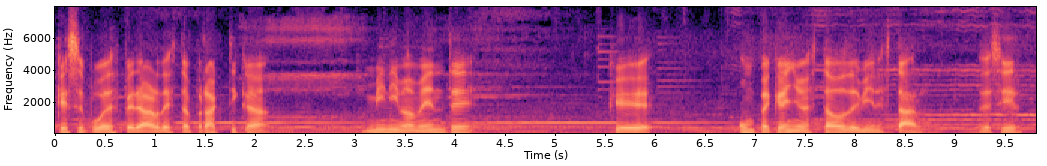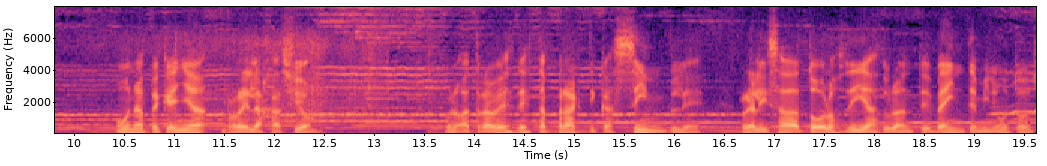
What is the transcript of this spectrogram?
¿Qué se puede esperar de esta práctica? Mínimamente que un pequeño estado de bienestar, es decir, una pequeña relajación. Bueno, a través de esta práctica simple, realizada todos los días durante 20 minutos,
